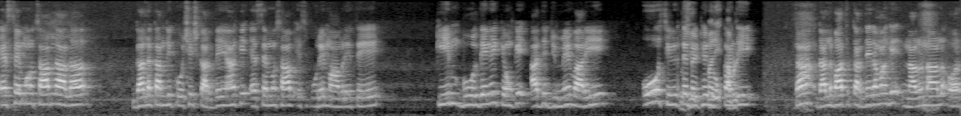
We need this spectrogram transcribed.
ਐਸਐਮਓ ਸਾਹਿਬ ਨਾਲ ਗੱਲ ਕਰਨ ਦੀ ਕੋਸ਼ਿਸ਼ ਕਰਦੇ ਹਾਂ ਕਿ ਐਸਐਮਓ ਸਾਹਿਬ ਇਸ ਪੂਰੇ ਮਾਮਲੇ ਤੇ ਕੀ ਬੋਲਦੇ ਨੇ ਕਿਉਂਕਿ ਅੱਜ ਜ਼ਿੰਮੇਵਾਰੀ ਉਹ ਸੀਟ ਤੇ ਬੈਠੇ ਲੋਕਾਂ ਦੀ ਤਾਂ ਗੱਲਬਾਤ ਕਰਦੇ ਰਵਾਂਗੇ ਨਾਲੋਂ ਨਾਲ ਔਰ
